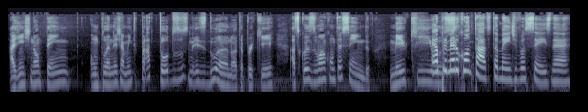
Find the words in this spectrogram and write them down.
a gente não tem um planejamento para todos os meses do ano, até porque as coisas vão acontecendo. Meio que. É o primeiro contato também de vocês, né?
